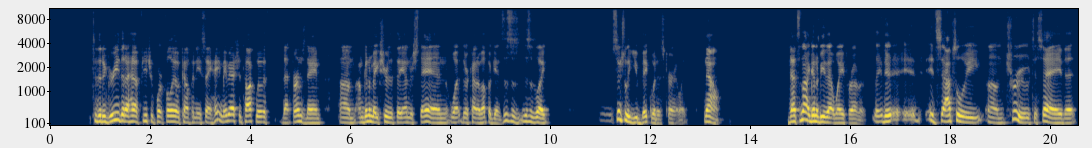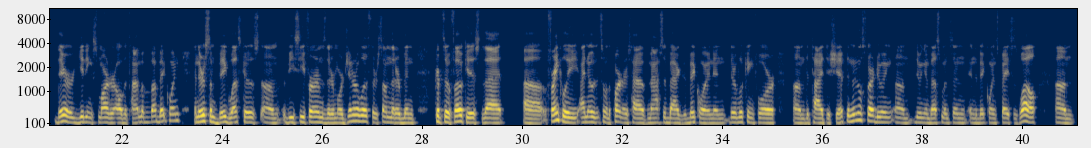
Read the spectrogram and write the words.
to the degree that i have future portfolio companies saying hey maybe i should talk with that firm's name um, I'm going to make sure that they understand what they're kind of up against. This is this is like essentially ubiquitous currently. Now, that's not going to be that way forever. It's absolutely um, true to say that they're getting smarter all the time about Bitcoin. And there's some big West Coast um, VC firms that are more generalist. There's some that have been crypto focused that, uh, frankly, I know that some of the partners have massive bags of Bitcoin and they're looking for um, the tide to shift, and then they'll start doing um, doing investments in in the Bitcoin space as well. Um,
